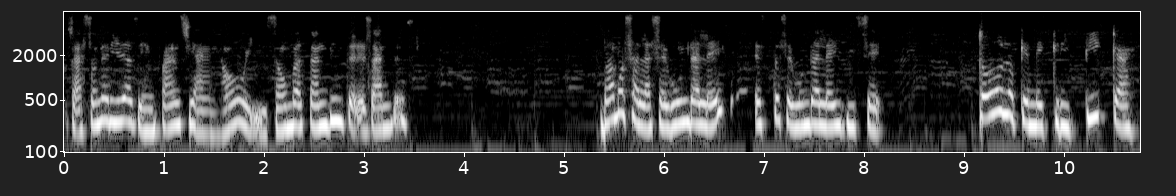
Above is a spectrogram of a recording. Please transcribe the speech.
o sea, son heridas de infancia, ¿no? Y son bastante interesantes. Vamos a la segunda ley. Esta segunda ley dice, todo lo que me critica,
